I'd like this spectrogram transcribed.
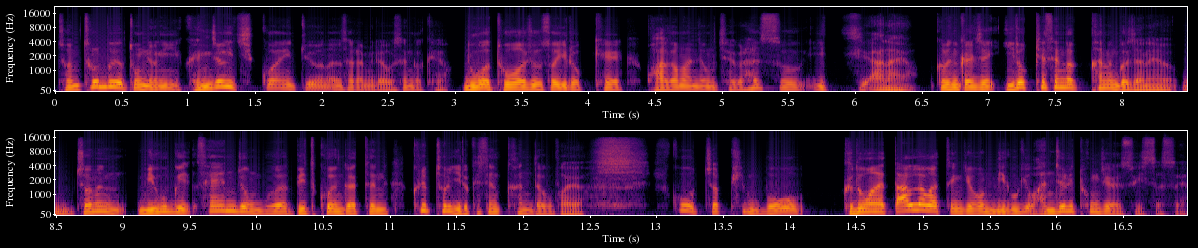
전 트럼프 대통령이 굉장히 직관이 뛰어난 사람이라고 생각해요. 누가 도와줘서 이렇게 과감한 정책을 할 수 있지 않아요. 그러니까 이제 이렇게 생각하는 거잖아요. 저는 미국의 새 행정부가 비트코인 같은 크립토를 이렇게 생각한다고 봐요. 이거 어차피 뭐 그동안의 달러 같은 경우는 미국이 완전히 통제할 수 있었어요.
